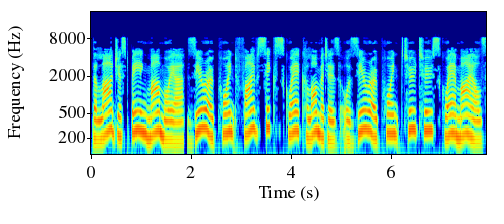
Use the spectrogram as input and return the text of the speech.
the largest being Malmøya 0.56 square kilometers or 0.22 square miles,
